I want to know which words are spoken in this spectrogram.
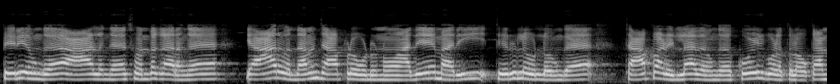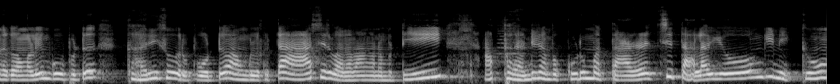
பெரியவங்க ஆளுங்க சொந்தக்காரங்க யார் வந்தாலும் சாப்பிட விடணும். அதே மாதிரி தெருவில் உள்ளவங்க சாப்பாடு இல்லாதவங்க கோயில் குளத்தில் உட்காந்துருக்கவங்களையும் கூப்பிட்டு கறி சோறு போட்டு அவங்கக்கிட்ட ஆசீர்வாதம் வாங்கணும் டீ. அப்போ தாண்டி நம்ம குடும்பம் தழைச்சி தலையோங்கி நிற்கும்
